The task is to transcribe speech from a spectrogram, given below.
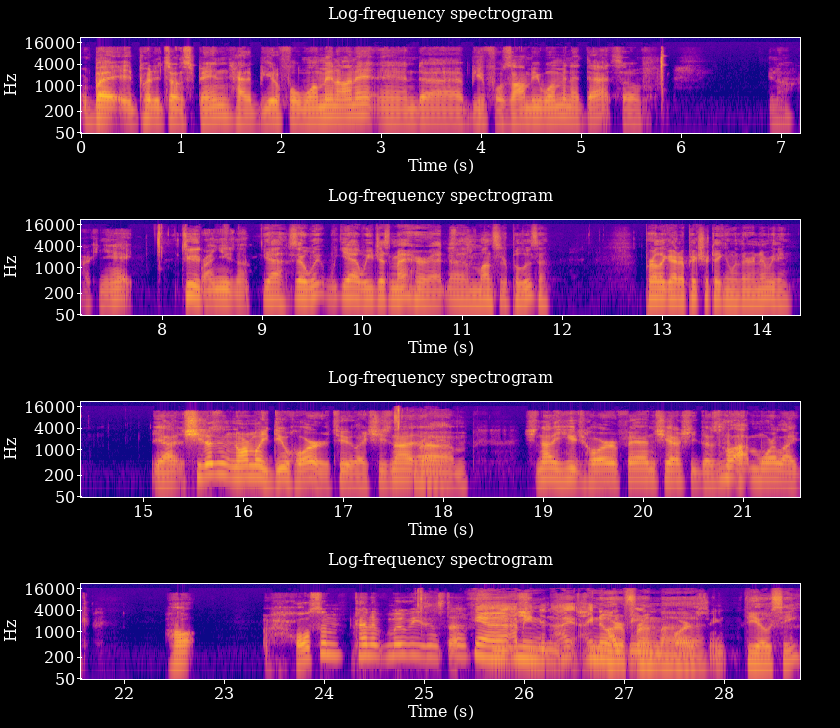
but it put its own spin, had a beautiful woman on it, and uh, beautiful zombie woman at that. So, you know, how can you hate? Dude, Brian Yuzna. Yeah, so we yeah we just met her at uh, Monster Palooza. Perla got her picture taken with her and everything. Yeah, she doesn't normally do horror too. Like she's not Right. um she's not a huge horror fan. She actually does a lot more like whole, wholesome kind of movies and stuff. Yeah, She- I mean, I- I know her from, the horror uh. The OC.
